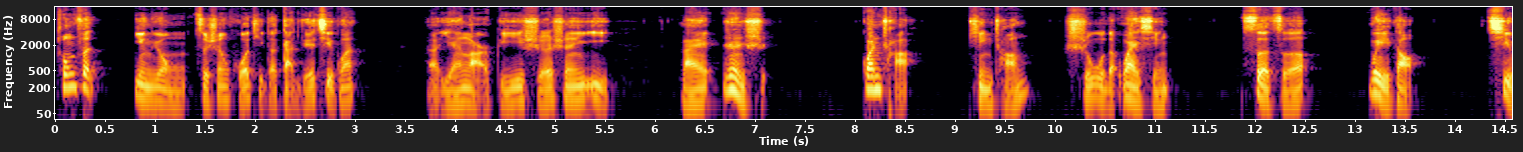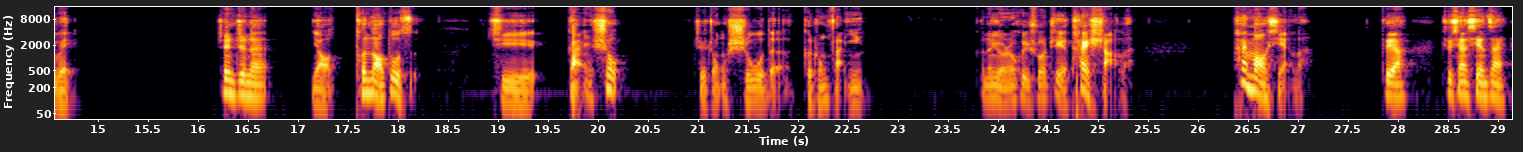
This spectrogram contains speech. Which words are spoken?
充分应用自身活体的感觉器官，啊，眼、耳、鼻、舌、身、意，来认识、观察、品尝食物的外形、色泽、味道、气味，甚至呢，要吞到肚子去感受。这种食物的各种反应，可能有人会说这也太傻了，太冒险了，对呀，就像现在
